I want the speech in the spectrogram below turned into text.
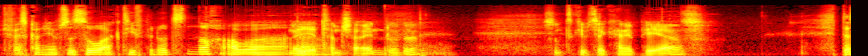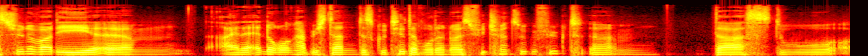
ich weiß gar nicht, ob sie es so aktiv benutzen noch, aber Na, äh, jetzt anscheinend, oder? Sonst gibt's ja keine PRs. das Schöne war, die ähm, eine Änderung habe ich dann diskutiert, da wurde ein neues Feature hinzugefügt, ähm, dass du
